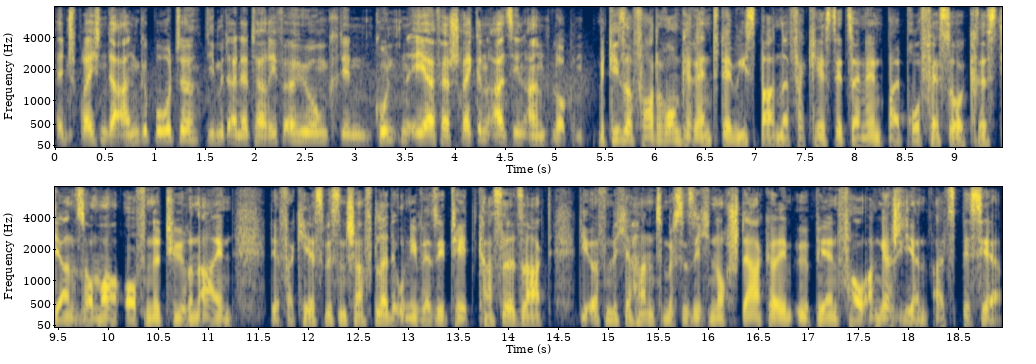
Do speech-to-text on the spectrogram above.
entsprechende Angebote, die mit einer Tariferhöhung den Kunden eher verschrecken, als ihn anlocken. Mit dieser Forderung rennt der Wiesbadener Verkehrsdezernent bei Professor Christian Sommer offene Türen ein. Der Verkehrswissenschaftler der Universität Kassel sagt, die öffentliche Hand müsse sich noch stärker im ÖPNV engagieren als bisher.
